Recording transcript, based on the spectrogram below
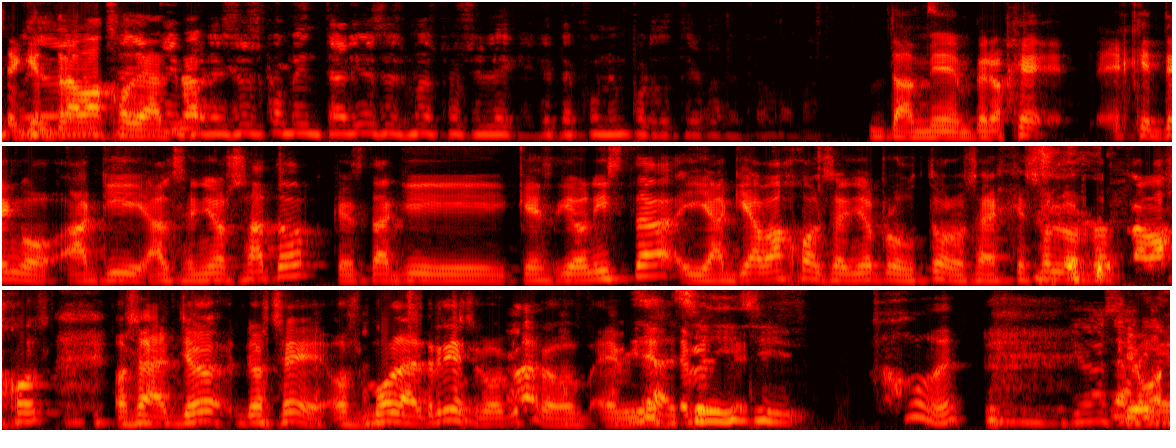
sé que el trabajo de atrás- por esos comentarios es más posible que, que te funen por tu cierre de programa. También. Pero es que, es que tengo aquí al señor Sator, que está aquí, que es guionista, y aquí abajo al señor productor. O sea, es que son los dos trabajos. O sea, yo no sé, os mola el riesgo, claro, evidentemente. sí, sí. Joder. Yo a Sator,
